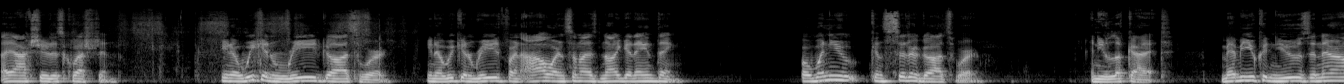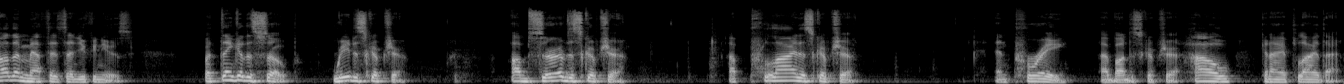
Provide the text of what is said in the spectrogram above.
I ask you this question. You know, we can read God's Word. You know, we can read for an hour and sometimes not get anything. But when you consider God's Word and you look at it, maybe you can use, and there are other methods that you can use. But think of the soap. Read the Scripture. Observe the Scripture. Apply the Scripture. And pray about the Scripture. How can I apply that?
